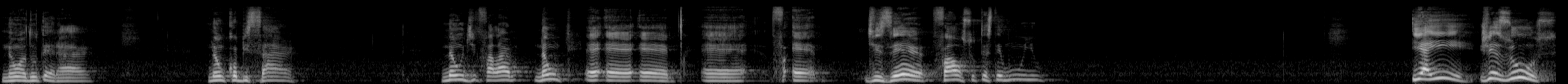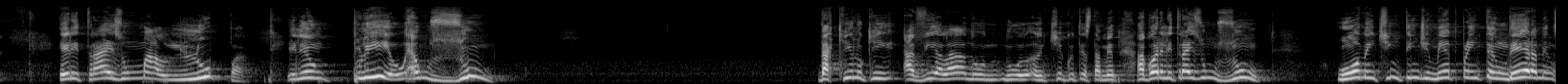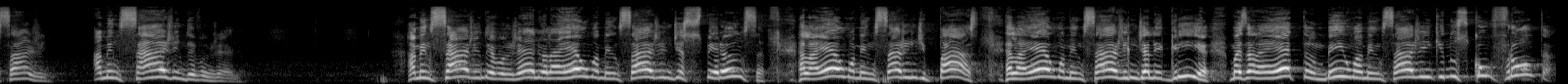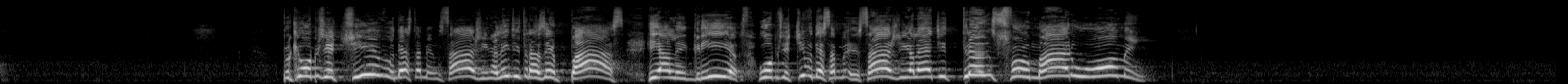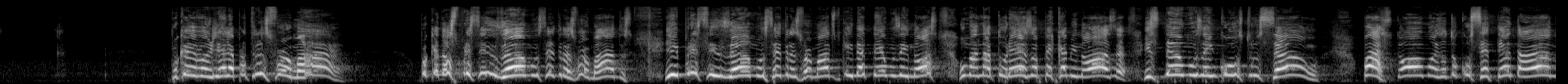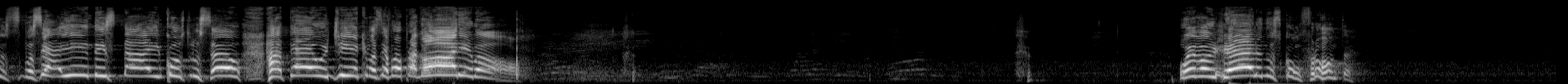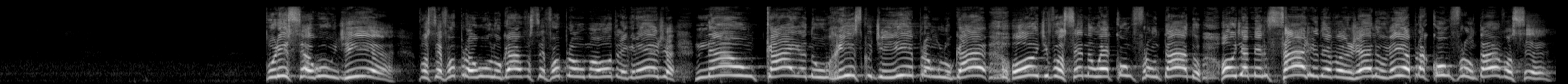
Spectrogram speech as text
não adulterar, não cobiçar, não de falar, não é, é, é, é dizer falso testemunho. E aí, Jesus ele traz uma lupa, ele amplia, é um zoom. daquilo que havia lá no, no Antigo Testamento. Agora ele traz um zoom. O homem tinha entendimento para entender a mensagem, a mensagem do Evangelho. A mensagem do Evangelho, ela é uma mensagem de esperança, ela é uma mensagem de paz, ela é uma mensagem de alegria, mas ela é também uma mensagem que nos confronta. Porque o objetivo desta mensagem, além de trazer paz e alegria, o objetivo dessa mensagem ela é de transformar o homem. Porque o Evangelho é para transformar. Porque nós precisamos ser transformados. E precisamos ser transformados porque ainda temos em nós uma natureza pecaminosa. Estamos em construção. Pastor, mas eu estou com 70 anos. Você ainda está em construção até o dia que você for para a glória, irmão. O Evangelho nos confronta. Por isso, se algum dia você for para algum lugar, você for para uma outra igreja, não caia no risco de ir para um lugar onde você não é confrontado, onde a mensagem do Evangelho venha para confrontar você.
